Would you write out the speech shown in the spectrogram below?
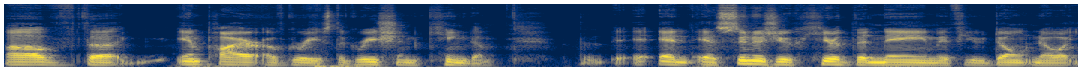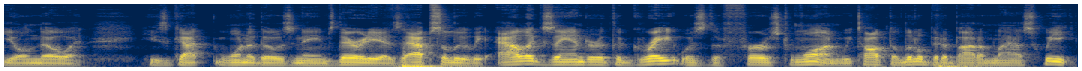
of the Empire of Greece, the Grecian kingdom? And as soon as you hear the name, if you don't know it, you'll know it. He's got one of those names. There it is. Absolutely. Alexander the Great was the first one. We talked a little bit about him last week.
